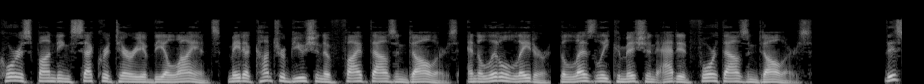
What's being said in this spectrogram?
corresponding Secretary of the Alliance, made a contribution of $5,000, and a little later, the Leslie Commission added $4,000. This,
